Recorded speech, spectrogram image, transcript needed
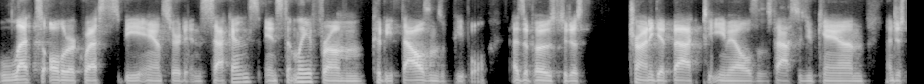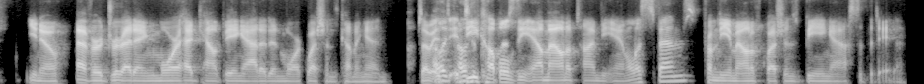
lets all the requests be answered in seconds instantly from could be thousands of people, as opposed to just trying to get back to emails as fast as you can and just you know, ever dreading more headcount being added and more questions coming in. So it, like- it like decouples the amount of time the analyst spends from the amount of questions being asked of the data.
